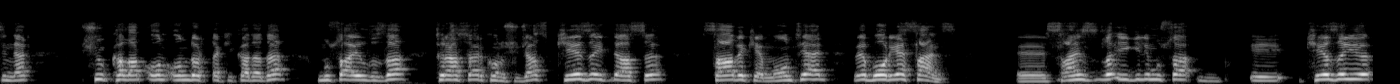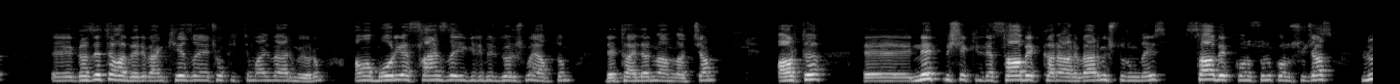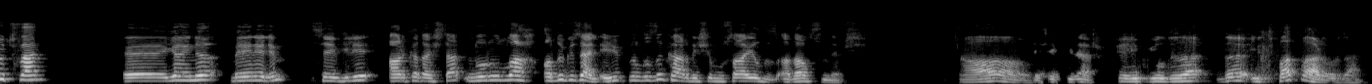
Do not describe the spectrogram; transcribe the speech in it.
etsinler. Şu kalan 10-14 dakikada da Musa Yıldız'la transfer konuşacağız. Chiesa iddiası sağ beke Montiel ve Borja Sainz. E, Sainz'la ilgili Musa e, Chiesa'yı e, gazete haberi ben Chiesa'ya çok ihtimal vermiyorum. Ama Borja Sainz'la ilgili bir görüşme yaptım. Detaylarını anlatacağım. Artı e, net bir şekilde sağ bek kararı vermiş durumdayız. Sağ bek konusunu konuşacağız. Lütfen e, yayını beğenelim sevgili arkadaşlar. Nurullah adı güzel. Eyüp Yıldız'ın kardeşi Musa Yıldız adamsın demiş. Aa, Teşekkürler. Eyüp Yıldız'a da iltifat vardı buradan.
